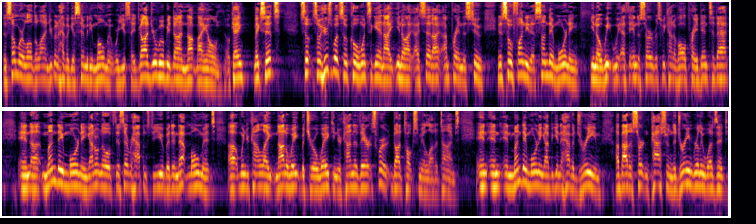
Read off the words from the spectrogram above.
then somewhere along the line you're going to have a Gethsemane moment where you say, "God, your will be done, not my own." Okay, make sense? So, so here's what's so cool. Once again, I, you know, I, I said I, am praying this too, and it's so funny that Sunday morning, you know, we, we at the end of service we kind of all prayed into that, and uh, Monday morning, I don't know if this ever happens to you, but in that moment uh, when you're kind of like not awake but you're awake and you're kind of there, it's where God talks to me a lot of times. And and and Monday morning, I begin to have a dream about a certain pastor, and the dream really wasn't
